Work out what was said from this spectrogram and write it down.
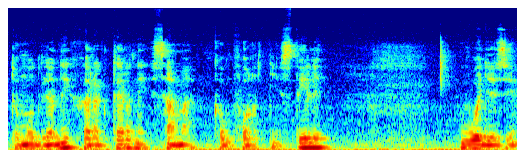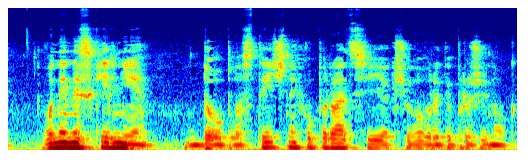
тому для них характерний саме комфортні стилі в одязі. Вони не схильні до пластичних операцій, якщо говорити про жінок.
